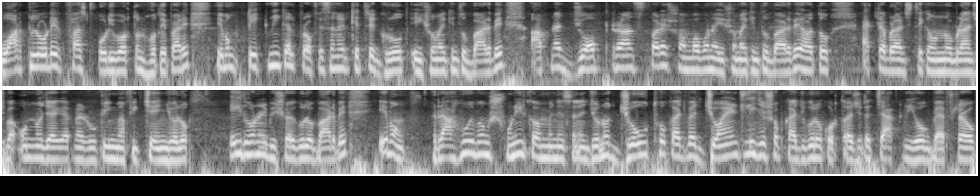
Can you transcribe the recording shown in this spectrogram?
ওয়ার্কলোডের ফার্স্ট পরিবর্তন হতে পারে এবং টেকনিক্যাল প্রফেশনের ক্ষেত্রে গ্রোথ এই সময় কিন্তু বাড়বে। আপনার জব ট্রান্সফারের সম্ভাবনা এই সময় কিন্তু বাড়বে। হয়তো একটা ব্রাঞ্চ থেকে অন্য ব্রাঞ্চ বা অন্য জায়গায় আপনার রুটিন মাফিক চেঞ্জ হলো। এই ধরনের বিষয়গুলো বাড়বে এবং রাহু এবং শনির কম্বিনেশনের জন্য যৌথ কাজ বা জয়েন্টলি যেসব কাজগুলো করতে হয় সেটা চাকরি হোক, ব্যবসা হোক,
